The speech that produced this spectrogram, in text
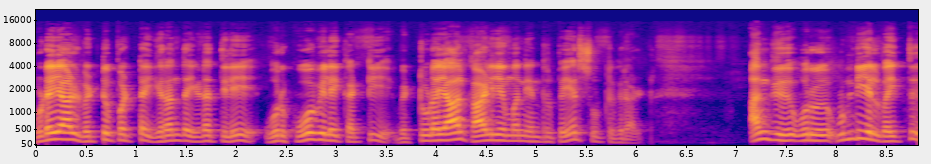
உடையால் வெட்டுப்பட்ட இறந்த இடத்திலே ஒரு கோவிலை கட்டி வெட்டுடையால் காளியம்மன் என்று பெயர் சூட்டுகிறாள். அங்கு ஒரு உண்டியல் வைத்து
